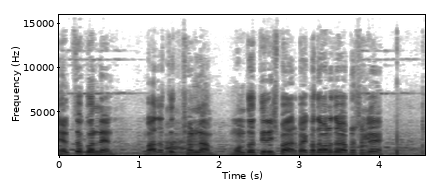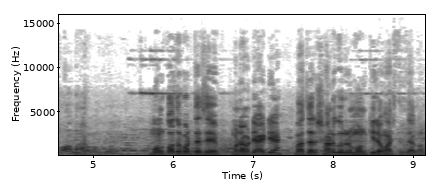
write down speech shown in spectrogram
হেল্প তো করলেন। বাজার তো শুনলাম। মন তো তিরিশ পার। ভাই কথা বলা যাবে আপনার সঙ্গে? মন কত পড়তেছে? মোটামুটি আইডিয়া বাজারে ষাঁড় গরুর মন কীরকম আসতেছে এখন?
